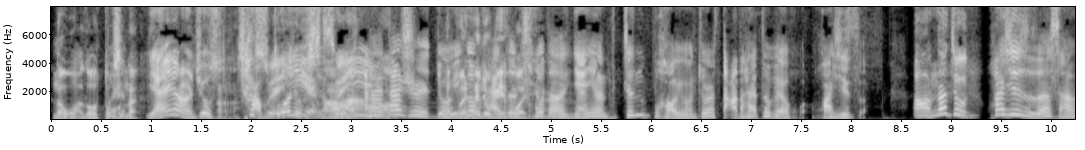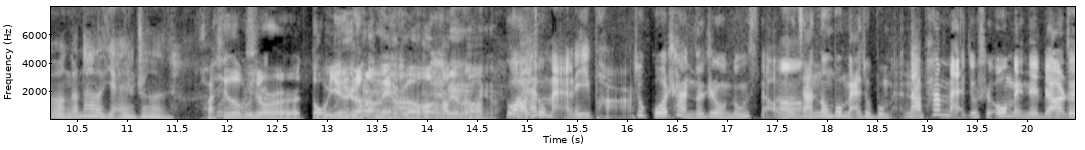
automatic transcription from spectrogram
那我都懂那眼影就啊差不多就行随意了。哎，但是有一个那本身就牌子没多钱出的眼影真不好用，就是打的还特别花花西子。啊，那就花西子的散粉跟它的眼影真的，花西子不就是抖音上那个吗？啊真的那个。我还就买了一盘儿。就国产的这种东西啊，嗯就咱能不买就不买，哪怕买就是欧美那边对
